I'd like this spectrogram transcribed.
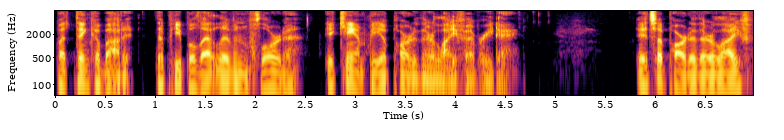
But think about it the people that live in Florida, it can't be a part of their life every day. It's a part of their life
